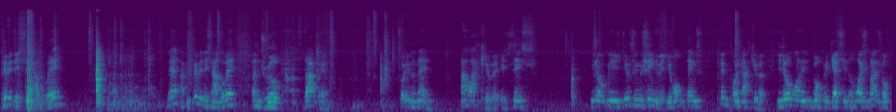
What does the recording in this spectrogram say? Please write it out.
pivot this thing out of the way. Yeah, I can pivot this out of the way and drill that way. But even then, how accurate is this? You know, when you're using machinery, you want things pinpoint accurate. You don't want it roughly guessing, otherwise you might as well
